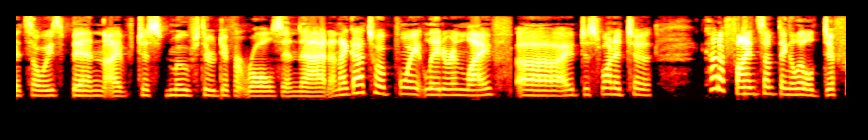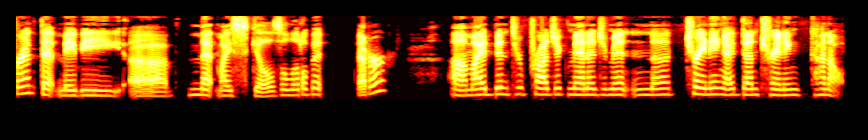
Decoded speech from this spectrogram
It's always been, I've just moved through different roles in that. And I got to a point later in life, uh, I just wanted to kind of find something a little different that maybe uh, met my skills a little bit better. Um, I had been through project management and uh, training. I'd done training kind of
